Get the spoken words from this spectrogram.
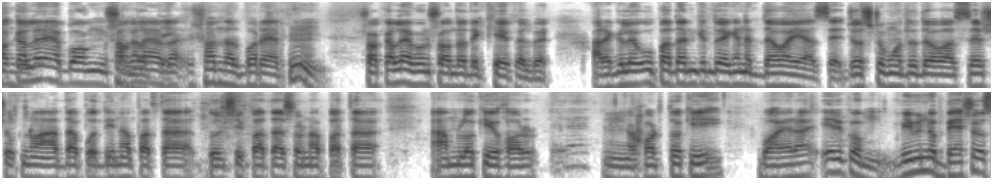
সকালে এবং সকালে সন্ধ্যার পরে আর। সকালে এবং সন্ধ্যাতে খেয়ে ফেলবেন। আর এগুলো উপাদান কিন্তু এখানে দেওয়াই আছে। জ্যৈষ্ঠ মধু দেওয়া আছে শুকনো আদা পুদিনা পাতা তুলসী পাতা সোনা পাতা আমলকি হর হর্তকি বয়রা এরকম বিভিন্ন ভেষজ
